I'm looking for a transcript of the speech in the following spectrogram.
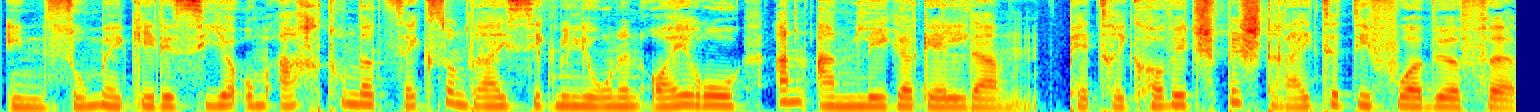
In Summe geht es hier um 836 Millionen Euro an Anlegergeldern. Petrikovic bestreitet die Vorwürfe.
